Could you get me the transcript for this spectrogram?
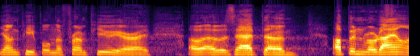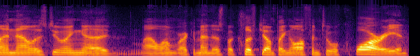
young people in the front pew here, I, I was at. Um, up in Rhode Island, I was doing, uh, a, I won't recommend this, but cliff jumping off into a quarry. And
